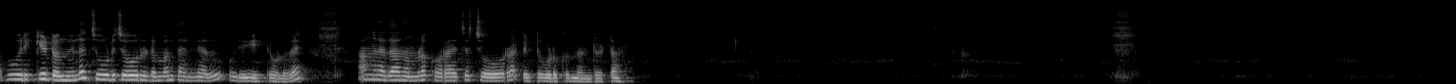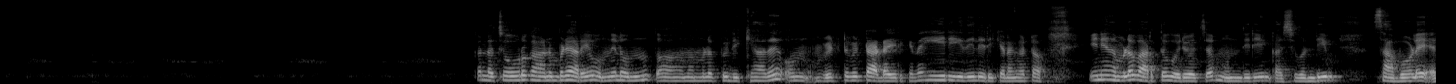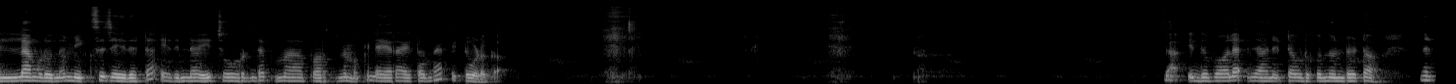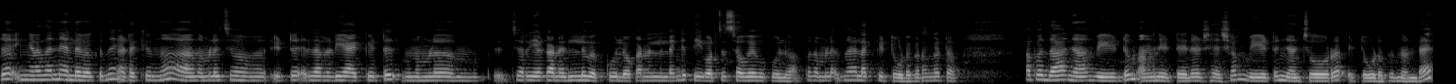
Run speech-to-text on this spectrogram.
അപ്പോൾ ഉരുക്കിയിട്ടൊന്നുമില്ല. ചൂട് ചോറ് ഇടുമ്പം തന്നെ അത് ഉരുകിക്കോളുവേ അങ്ങനെ അതാ നമ്മൾ കുറേശ്ശെ ചോറ് ഇട്ട് കൊടുക്കുന്നുണ്ട് കേട്ടോ. കണ്ട ചോറ് കാണുമ്പോഴേ അറിയാം? ഒന്നിലൊന്ന് നമ്മൾ പിടിക്കാതെ ഒന്ന് വിട്ട് വിട്ട് അടയിരിക്കുന്ന ഈ രീതിയിൽ ഇരിക്കണം കേട്ടോ. ഇനി നമ്മൾ വറുത്ത് കോരി വെച്ച മുന്തിരിയും കശുവണ്ടിയും സബോളയും എല്ലാം കൂടെ ഒന്ന് മിക്സ് ചെയ്തിട്ട് ഇതിന്റെ ഈ ചോറിന്റെ പുറത്ത് നമുക്ക് ലെയറായിട്ടൊന്ന് ഇട്ട് കൊടുക്കാം. ഇതുപോലെ ഞാൻ ഇട്ട് കൊടുക്കുന്നുണ്ട് കേട്ടോ. എന്നിട്ട് ഇങ്ങനെ തന്നെയല്ല വെക്കുന്നത്? ഇടയ്ക്കൊന്ന് നമ്മൾ ഇട്ട് എല്ലാം റെഡി ആക്കിയിട്ട് നമ്മൾ ചെറിയ കനലിൽ വെക്കുമല്ലോ കനലില്ലെങ്കിൽ തീ കുറച്ച് സ്റ്റൗവേ വെക്കുമല്ലോ അപ്പോൾ നമ്മൾ ഒന്ന് ഇളക്കി ഇട്ട് കൊടുക്കണം കേട്ടോ. അപ്പോൾ എന്താ ഞാൻ വീണ്ടും അങ്ങനെ ഇട്ടതിന് ശേഷം വീണ്ടും ഞാൻ ചോറ് ഇട്ട് കൊടുക്കുന്നുണ്ട്.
